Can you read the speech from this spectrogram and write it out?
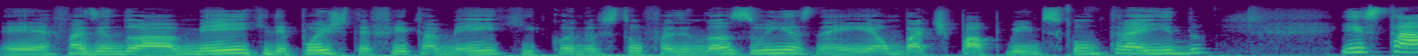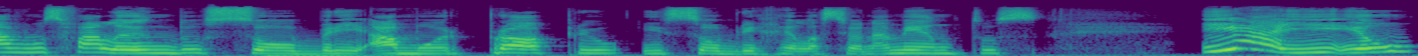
é, fazendo a make, depois de ter feito a make, quando eu estou fazendo as unhas, né? E é um bate-papo bem descontraído. Estávamos falando sobre amor próprio e sobre relacionamentos. E aí eu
